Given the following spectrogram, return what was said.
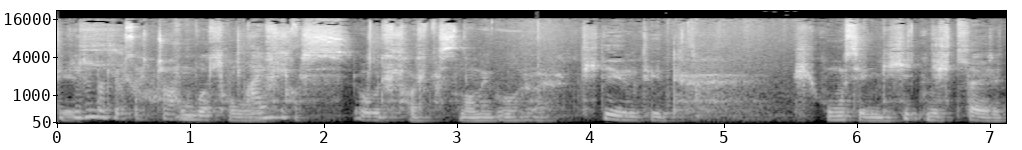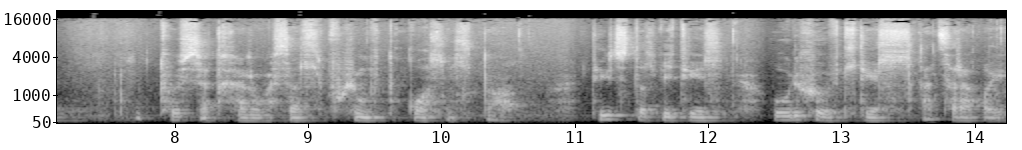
Тэр нь бол юу очиж байгаа. Хүн бас өөр болохоор бас номыг өөрөөр. Гэхдээ ер нь тэгээд хүмүүс ингэ хит нэгтлээ яриад туушраад хахаар угаасаа л бүх юм утгагүй болсон л доо. Тэгж бол би тэгэл өөрийнхөө хувьд л тэгэл ганцаараа гоё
